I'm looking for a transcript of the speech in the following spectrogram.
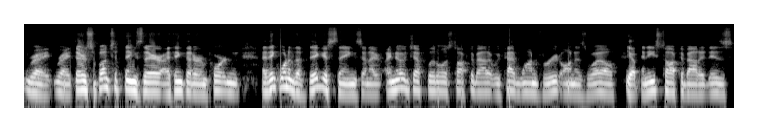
Right, right. There's a bunch of things there I think that are important. I think one of the biggest things, and I, I know Jeff Little has talked about it. We've had Juan Veruete on as well. Yep. And he's talked about it is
